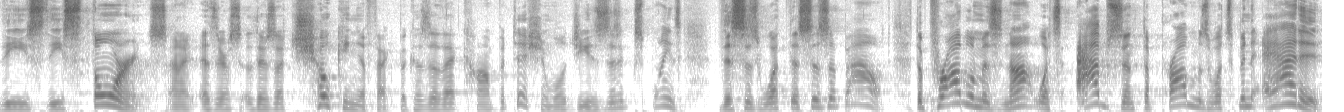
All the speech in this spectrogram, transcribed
these, these thorns. And there's, there's a choking effect because of that competition. Well, Jesus explains this is what this is about. The problem is not what's absent, the problem is what's been added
